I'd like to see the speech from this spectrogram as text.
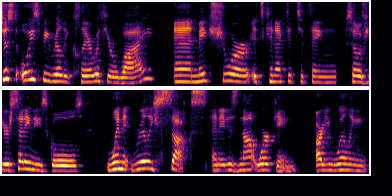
just always be really clear with your why and make sure it's connected to things so if you're setting these goals when it really sucks and it is not working are you willing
